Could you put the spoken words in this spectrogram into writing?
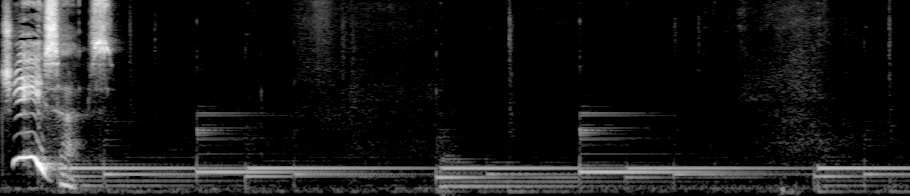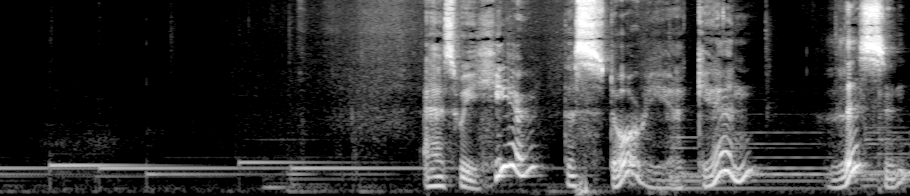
Jesus. As we hear the story again, listen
